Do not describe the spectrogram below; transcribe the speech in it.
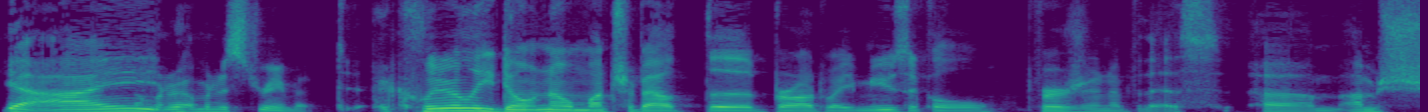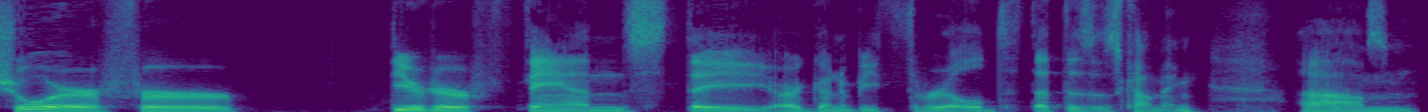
Yeah, I I'm gonna, I'm gonna stream it. clearly don't know much about the Broadway musical version of this. Um, I'm sure for theater fans, they are going to be thrilled that this is coming. Um,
